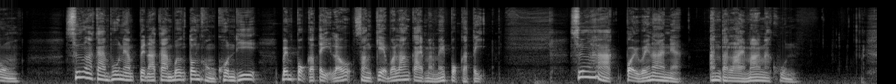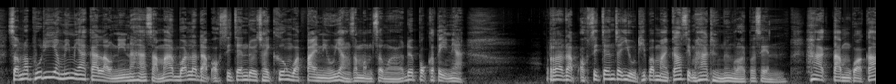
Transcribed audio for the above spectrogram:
ลง ซึ่งอาการพวกเนี้ยเป็นอาการเบื้องต้นของคนที่เป็นปกติแล้วสังเกตว่าร่างกายมันไม่ปกติ ซึ่งหากปล่อยไว้นานเนี่ยอันตรายมากนะคุณสำหรับผู้ที่ยังไม่มีอาการเหล่านี้นะฮะสามารถวัดระดับออกซิเจน โดยใช้เครื่องวัดปลายนิ้วอย่างสม่ำเสมอ โดยปกติเนี่ยระดับออกซิเจนจะอยู่ที่ประมาณ 95-100%หากต่ำกว่า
